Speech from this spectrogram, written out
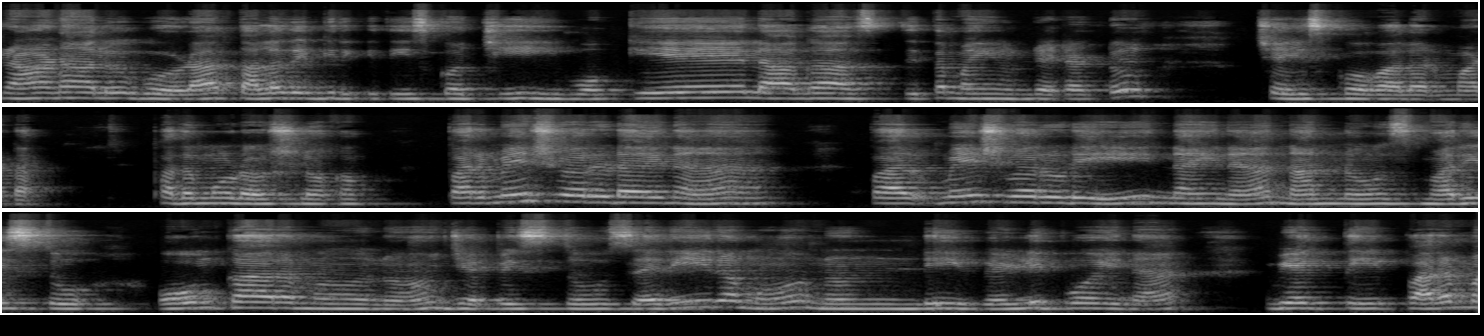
ప్రాణాలు కూడా తల దగ్గరికి తీసుకొచ్చి ఒకేలాగా స్థితమై ఉండేటట్టు చేసుకోవాలన్నమాట. పదమూడవ శ్లోకం. పరమేశ్వరుడైన పరమేశ్వరుడినైన నన్ను స్మరిస్తూ ఓంకారమును జపిస్తూ శరీరము నుండి వెళ్ళిపోయిన వ్యక్తి పరమ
